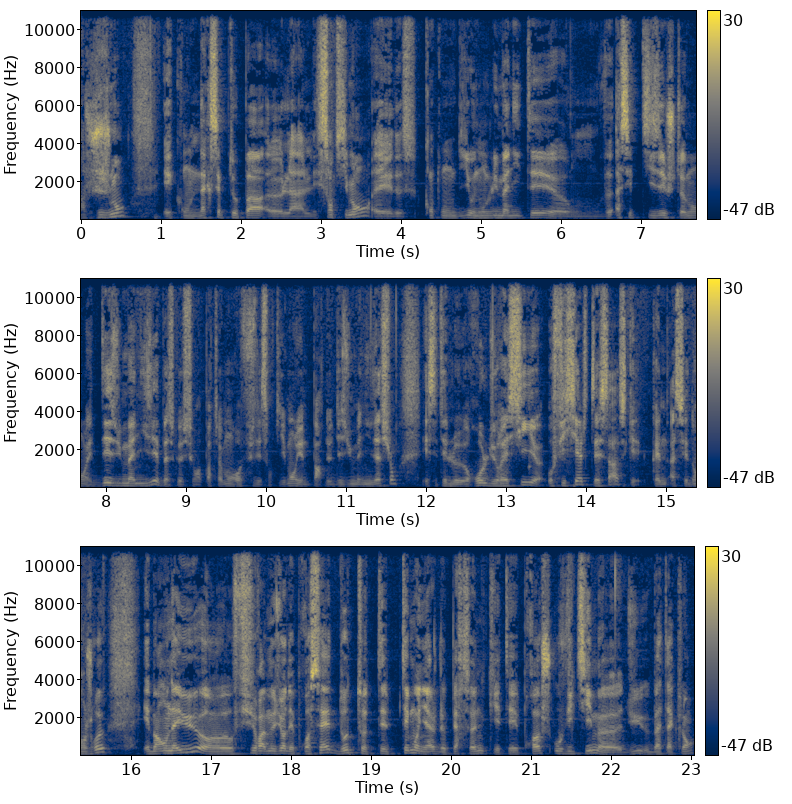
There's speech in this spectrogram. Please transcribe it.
un jugement et qu'on n'accepte pas euh, les sentiments. Et de, quand on dit au nom de l'humanité, on aseptiser justement et déshumaniser, parce que sur à partir du moment où on refuse des sentiments, il y a une part de déshumanisation, et c'était le rôle du récit officiel, c'était ça, ce qui est quand même assez dangereux. Et ben on a eu euh, au fur et à mesure des procès d'autres témoignages de personnes qui étaient proches ou victimes euh, du Bataclan,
